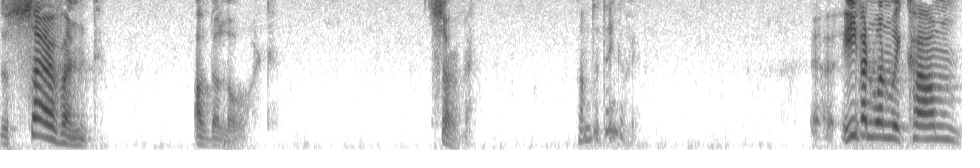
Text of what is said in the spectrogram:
the servant of the Lord. Servant. Come to think of it. Uh, even when we come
